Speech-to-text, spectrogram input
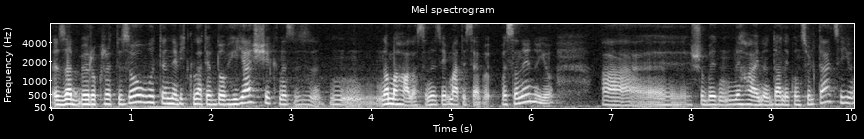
забюрократизовувати, не відкладати в довгий ящик, не намагалася не займатися писаниною, а е, щоб негайно дали консультацію.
